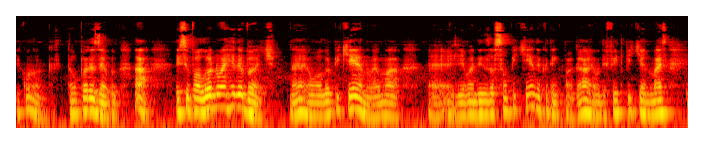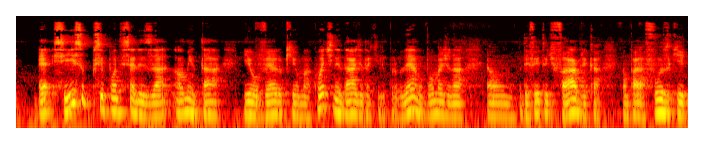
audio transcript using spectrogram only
econômicas. Então, por exemplo, ah, esse valor não é relevante, né? é um valor pequeno, é uma, é, ele é uma indenização pequena que eu tenho que pagar, é um defeito pequeno, mas é, se isso se potencializar, aumentar e houver o que uma continuidade daquele problema, vamos imaginar é um defeito de fábrica, é um parafuso que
